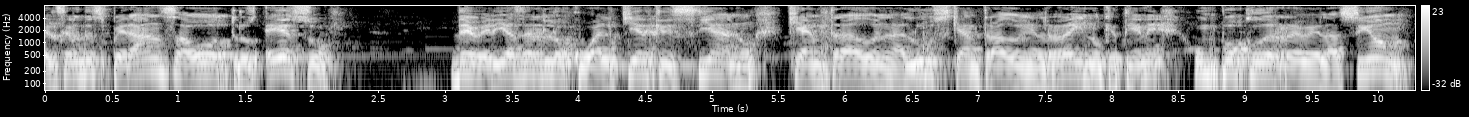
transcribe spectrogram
el ser de esperanza a otros, eso debería hacerlo cualquier cristiano que ha entrado en la luz, que ha entrado en el reino, que tiene un poco de revelación.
